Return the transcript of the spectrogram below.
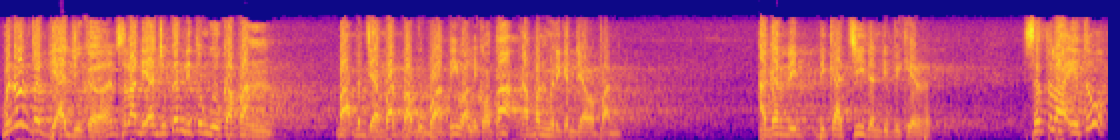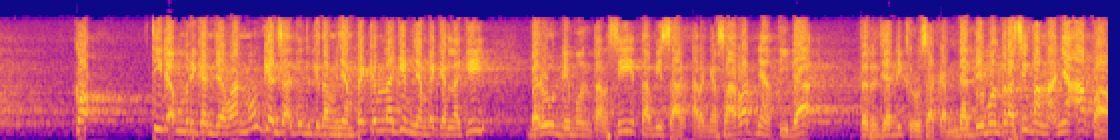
Menuntut diajukan, setelah diajukan ditunggu kapan Pak pejabat, Pak Bupati, Wali Kota kapan memberikan jawaban. Agar di, dikaji dan dipikir. Setelah itu kok tidak memberikan jawaban mungkin saat itu kita menyampaikan lagi menyampaikan lagi baru demonstrasi tapi syaratnya tidak terjadi kerusakan. Dan demonstrasi maknanya apa?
